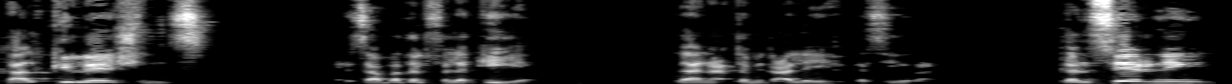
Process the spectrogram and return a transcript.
calculations حسابات الفلكية لا نعتمد عليه كثيرا concerning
